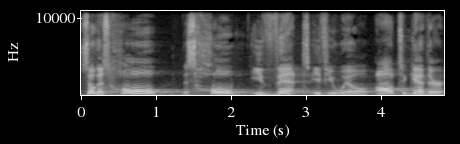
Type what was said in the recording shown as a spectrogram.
So this whole, this whole event, if you will, all together,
